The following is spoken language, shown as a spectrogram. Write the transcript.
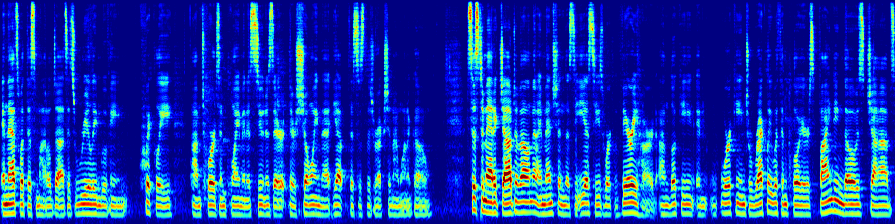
And that's what this model does. It's really moving quickly um, towards employment as soon as they're, they're showing that, yep, this is the direction I want to go. Systematic job development, I mentioned this, the ESCs work very hard on looking and working directly with employers, finding those jobs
